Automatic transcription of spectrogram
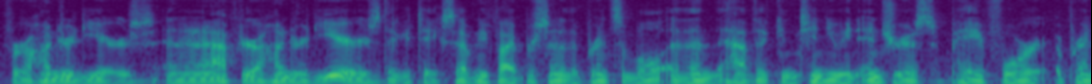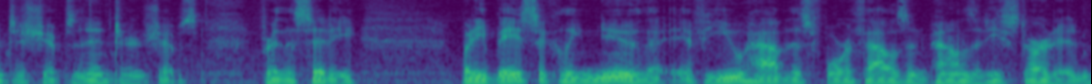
for 100 years and then after 100 years they could take 75% of the principal and then have the continuing interest pay for apprenticeships and internships for the city but he basically knew that if you have this 4,000 pounds that he started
